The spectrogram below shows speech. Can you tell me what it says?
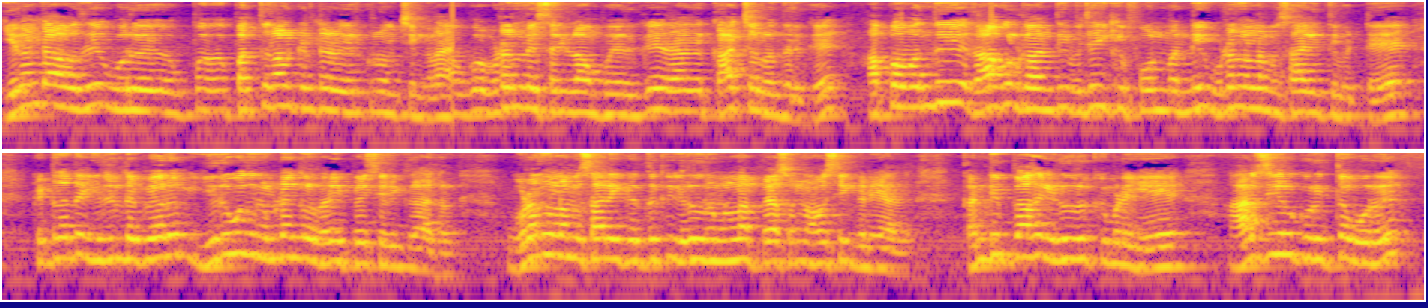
இரண்டாவது ஒரு ப- பத்து நாள் கிட்ட இருக்குன்னு வச்சுங்களேன். உடல்நிலை சரியில்லாமல் போயிருக்கு. அதாவது காய்ச்சல் வந்திருக்கு. அப்போ வந்து ராகுல் காந்தி விஜய்க்கு ஃபோன் பண்ணி உடல்நலம் விசாரித்து விட்டு கிட்டத்தட்ட இரண்டு பேரும் இருபது நிமிடங்கள் வரை பேசியிருக்கிறார்கள். உடல்நலம் விசாரிக்கிறதுக்கு இருபது நிமிடம்லாம் பேசணும்னு அவசியம் கிடையாது. கண்டிப்பாக இருவருக்கும் இடையே அரசியல் குறித்த ஒரு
